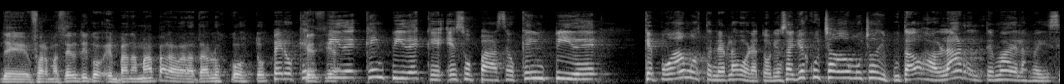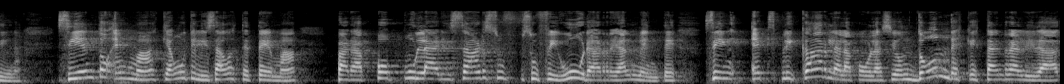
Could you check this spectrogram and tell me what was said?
de farmacéutico en Panamá para abaratar los costos. Pero ¿qué, impide, ¿qué impide que eso pase o qué impide que podamos tener laboratorios? O sea, yo he escuchado a muchos diputados hablar del tema de las medicinas. Siento, es más, que han utilizado este tema para popularizar su, su, figura realmente, sin explicarle a la población dónde es que está en realidad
